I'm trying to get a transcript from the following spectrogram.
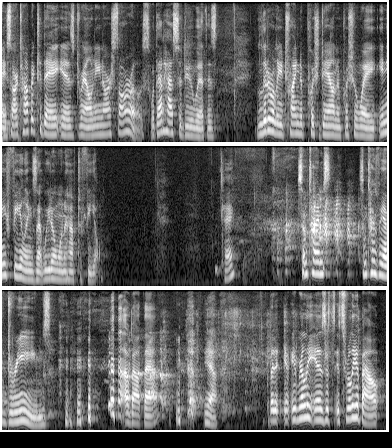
Okay, so our topic today is drowning our sorrows. What that has to do with is literally trying to push down and push away any feelings that we don't want to have to feel. Okay? Sometimes, sometimes we have dreams about that. yeah. But it, it really is, it's, it's really about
